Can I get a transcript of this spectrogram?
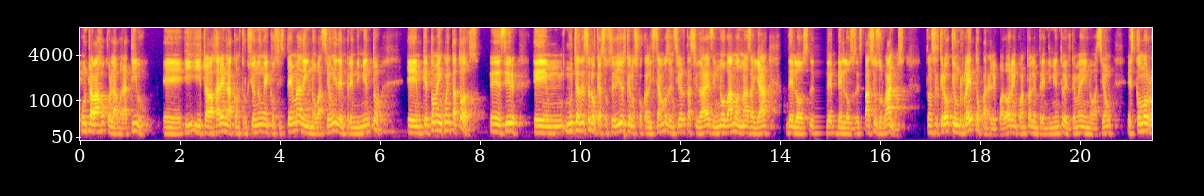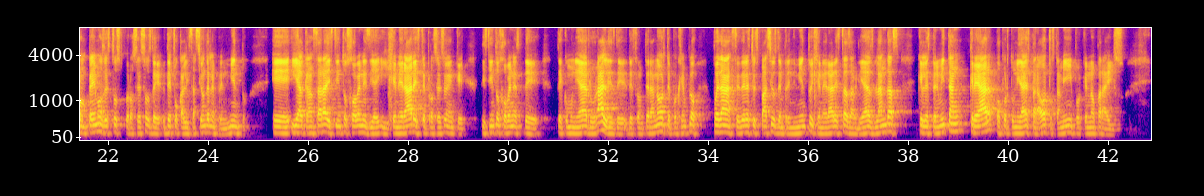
un trabajo colaborativo. Eh, y, trabajar en la construcción de un ecosistema de innovación y de emprendimiento em, que tome en cuenta a todos. Es decir, em, muchas veces lo que ha sucedido es que nos focalizamos en ciertas ciudades y no vamos más allá de los, de, los espacios urbanos. Entonces, creo que un reto para el Ecuador en cuanto al emprendimiento y el tema de innovación es cómo rompemos estos procesos de, focalización del emprendimiento eh, y alcanzar a distintos jóvenes y, generar este proceso en que distintos jóvenes de, de comunidades rurales de, frontera norte, por ejemplo, puedan acceder a estos espacios de emprendimiento y generar estas habilidades blandas que les permitan crear oportunidades para otros también y por qué no para ellos.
